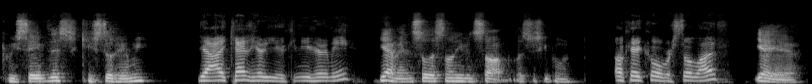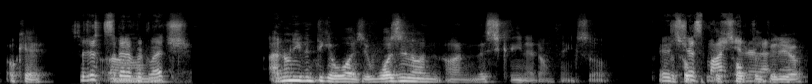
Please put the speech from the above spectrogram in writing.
can we save this? Can you still hear me? Yeah, I can hear you. Can you hear me? Yeah, man. So let's not even stop. Let's just keep going. Okay, cool. We're still live? Yeah, yeah, yeah. Okay. So just a bit um, of a um, glitch. I don't even think it was. It wasn't on on this screen. I don't think so. It's let's just hope, my internet. video. Man.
